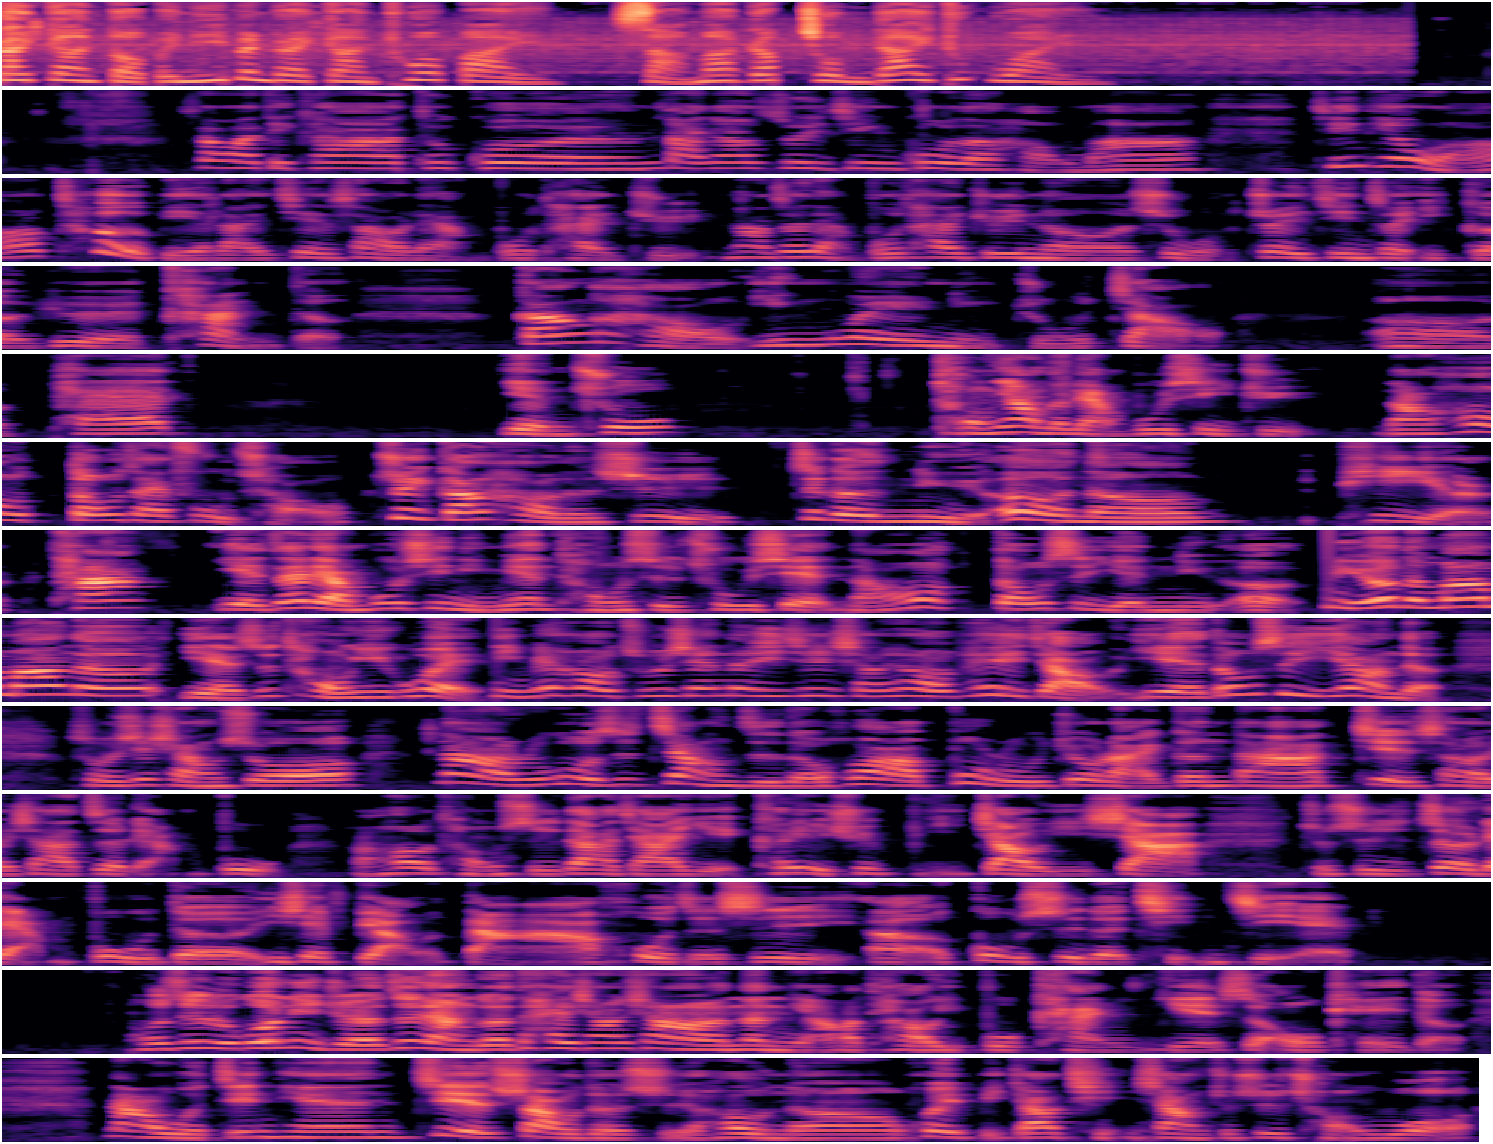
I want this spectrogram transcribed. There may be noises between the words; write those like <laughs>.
รายการต่อไปนี้เป็นรายการทั่วไป สามารถรับชมได้ทุกวัย 萨瓦迪卡，ทุกคน，大家最近过得好吗？今天我要特别来介绍两部泰剧。那这两部泰剧呢，是我最近这一个月看的，刚好因为女主角呃 Pat 演出同样的两部戏剧，然后都在复仇。最刚好的是这个女二呢 ，Peer，她也在两部戏里面同时出现，然后都是演女二。女二的妈妈呢，也是同一位，里面还有出现的一些小小的配角，也都是一样的。所以我就想说，那如果是这样子的话，不如就来跟大家介绍一下这两部，然后同时大家也可以去比较一下，就是这两部的一些表达，或者是呃故事的情节。或者如果你觉得这两个太相像了，那你要挑一部看也是 OK 的。那我今天介绍的时候呢，会比较倾向就是从我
